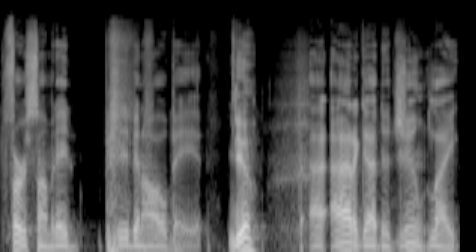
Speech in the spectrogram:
first summer, they it been all bad. Yeah. I, I'd have got the June like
